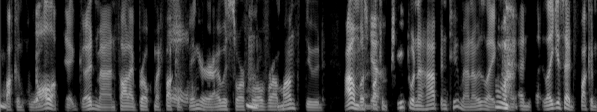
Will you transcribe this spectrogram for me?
Hmm. Fucking walloped it good, man. Thought I broke my fucking Oh. finger. I was sore Hmm. for over a month, dude. I almost Yeah. fucking puked when it happened too, man. I was like, and- like you said, fucking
